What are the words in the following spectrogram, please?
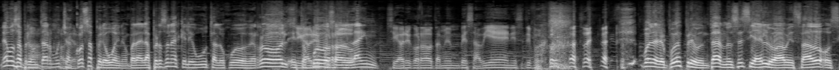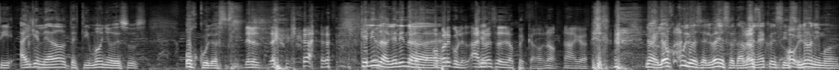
Le vamos a preguntar Ah, muchas Javier. cosas, pero bueno, para las personas que les gustan los juegos de rol, Si estos Gabriel juegos Corrado- online. Si Gabriel Corrado también besa bien y ese tipo de cosas. Bueno, le puedes preguntar, no sé si a él lo ha besado o si alguien le ha dado testimonio de sus ósculos. De los, claro. Qué lindo, qué lindo. Los opérculos. Ah, Qué- no, eso de los pescados. No, nada que ver. No, el ósculo es el beso también, Los- es, es obvio. sinónimo.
